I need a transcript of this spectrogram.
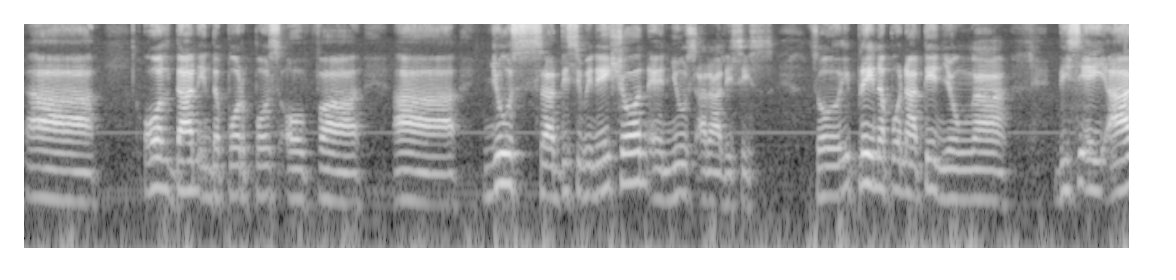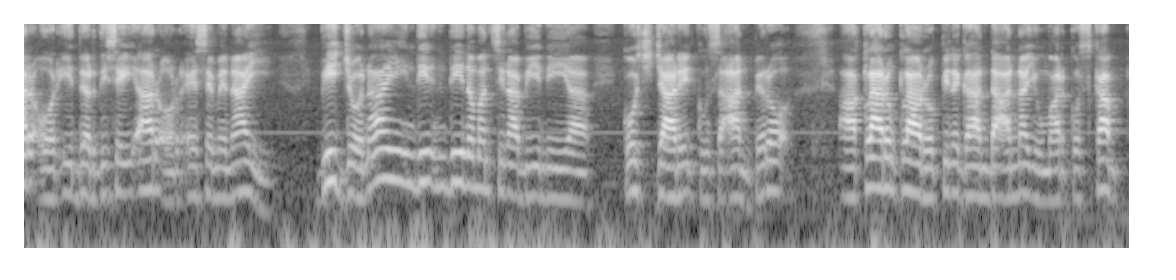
uh, all done in the purpose of uh, uh, news uh, dissemination and news analysis. So i-play na po natin yung uh, DCAR or either DCAR or SMNI video na hindi hindi naman sinabi ni uh, Coach Jared kung saan pero uh, klarong-klaro pinaghahandaan na yung Marcos Camp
